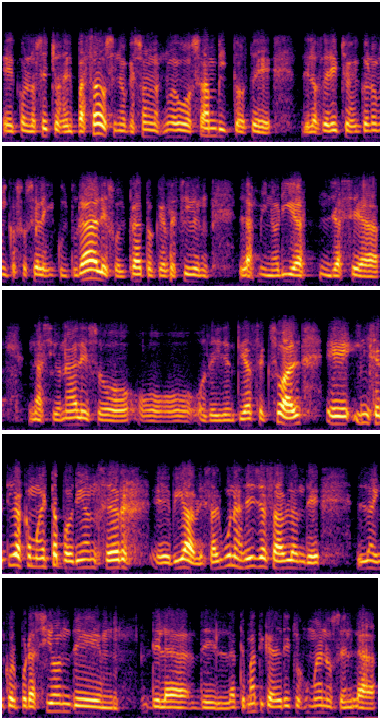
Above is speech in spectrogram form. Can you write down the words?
eh, con los hechos del pasado, sino que son los nuevos ámbitos de, de los derechos económicos, sociales y culturales o el trato que reciben las minorías, ya sea nacionales o, o, o de identidad sexual. Eh, iniciativas como esta podrían ser eh, viables. Algunas de ellas hablan de la incorporación de de la, de la temática de derechos humanos en la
